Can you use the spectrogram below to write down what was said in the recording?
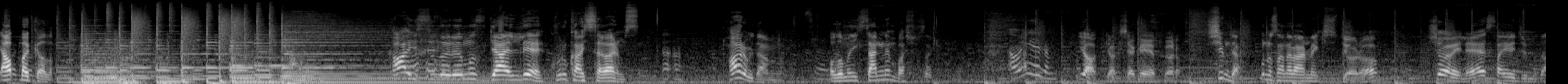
yap bakalım. Kayısılarımız geldi. Kuru kayısı sever misin? Harbiden mi? O zaman ilk seninle mi başlasak? Ama yerim. Yok yok şaka yapıyorum. Şimdi bunu sana vermek istiyorum. Şöyle sayıcımı da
